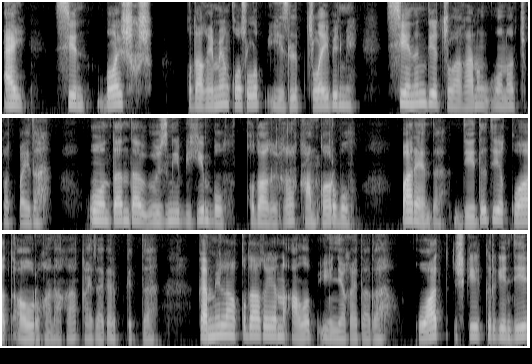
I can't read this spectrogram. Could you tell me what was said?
Әй сен былай шықшы. Құдағимен қосылып езіліп жылай берме. Сенің де жылағаның оны жұбатпайды. Ондан да өзіңе бекем бол құдағиға қамқор бол бар енді деді де қуат ауруханаға қайта кіріп кетті. Камила құдағиын алып үйіне қайтады. Қуат ішке кіргенде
